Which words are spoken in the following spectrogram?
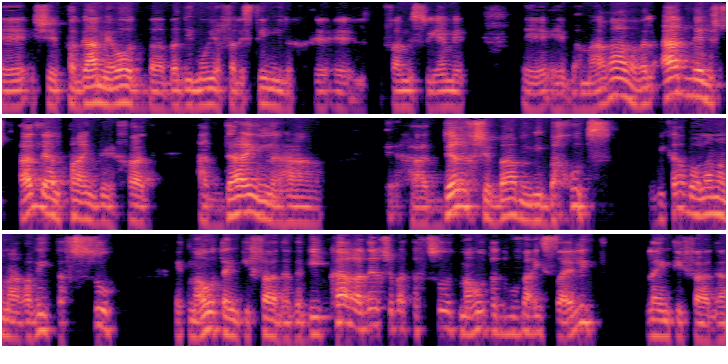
אה, שפגע מאוד בדימוי הפלסטיני אה, אה, לתקופה מסוימת במערב, אבל עד ל-2001 עדיין הדרך שבה מבחוץ, בעיקר בעולם המערבי, תפסו את מהות האינתיפאדה, ובעיקר הדרך שבה תפסו את מהות התגובה הישראלית לאינתיפאדה,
